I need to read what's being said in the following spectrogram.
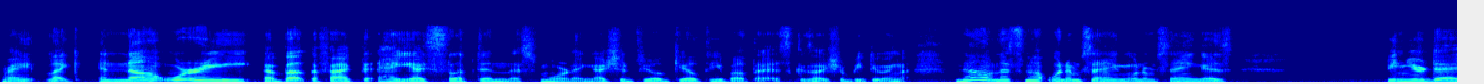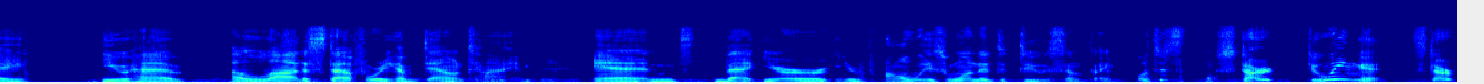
right like and not worry about the fact that hey i slept in this morning i should feel guilty about this because i should be doing no that's not what i'm saying what i'm saying is in your day you have a lot of stuff where you have downtime and that you're you've always wanted to do something. Well just start doing it. Start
